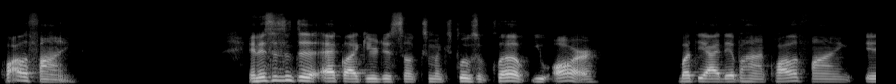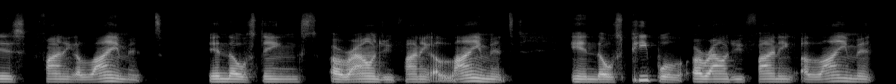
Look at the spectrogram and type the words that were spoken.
qualifying. And this isn't to act like you're just some exclusive club. You are. But the idea behind qualifying is finding alignment in those things around you, finding alignment in those people around you, finding alignment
